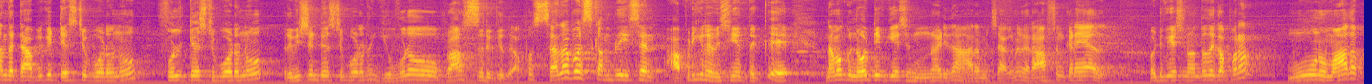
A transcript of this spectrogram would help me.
அந்த டாப்பிக்கு டெஸ்ட்டு போடணும் ஃபுல் டெஸ்ட் போடணும் ரிவிஷன் டெஸ்ட் போடணும் எவ்வளோ ப்ராசஸ் இருக்குது. அப்போ சிலபஸ் கம்ப்ளீஷன் அப்படிங்கிற விஷயத்துக்கு நமக்கு நோட்டிஃபிகேஷன் முன்னாடி தான் ஆரம்பிச்சாகணும். வேறு ஆப்ஷன் கிடையாது. நோட்டிஃபிகேஷன் வந்ததுக்கப்புறம் மூணு மாதம்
